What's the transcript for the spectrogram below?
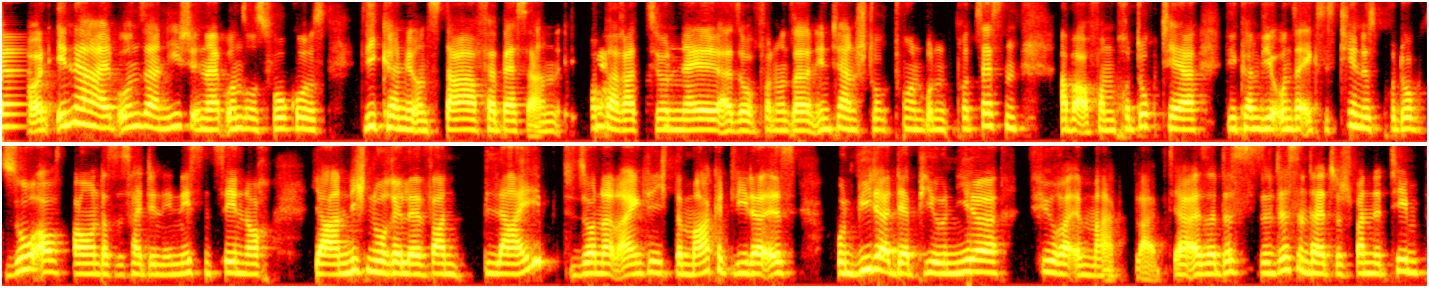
Genau. Und innerhalb unserer Nische, innerhalb unseres Fokus, wie können wir uns da verbessern? Operationell, also von unseren internen Strukturen und Prozessen, aber auch vom Produkt her, wie können wir unser existierendes Produkt so aufbauen, dass es halt in den nächsten zehn noch ja nicht nur relevant bleibt, sondern eigentlich der Market Leader ist und wieder der Pionierführer im Markt bleibt. Ja, also das, das sind halt so spannende Themen.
